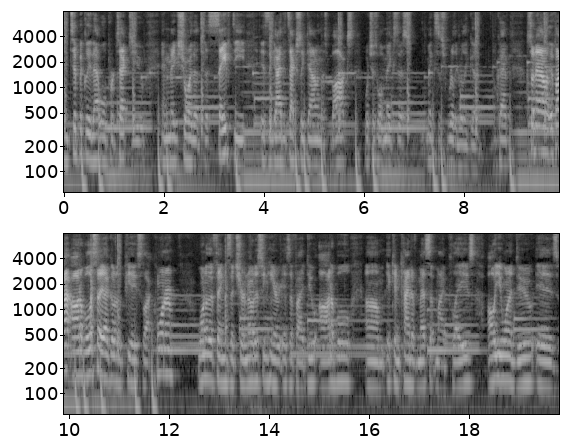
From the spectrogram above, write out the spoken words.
And typically that will protect you and make sure that the safety is the guy that's actually down in this box, which is what makes this makes this really, really good. Okay. So now if I audible, let's say I go to the PA slot corner. One of the things that you're noticing here is if I do audible, um, it can kind of mess up my plays. All you want to do is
